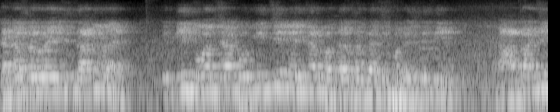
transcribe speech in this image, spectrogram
त्यांना सर्व याची जाणीव आहे की तीस वर्षापूर्वीची मेहकर मतदारसंघाची परिस्थिती आताची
